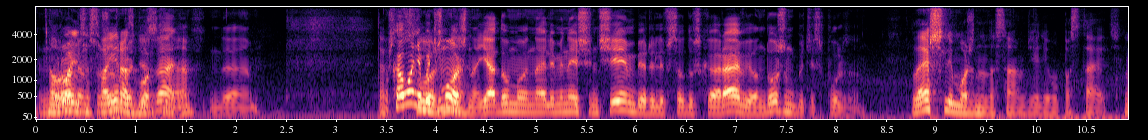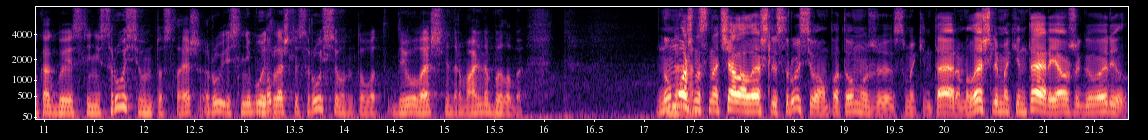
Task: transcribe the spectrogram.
Ну, у Роллинса Роллинс свои разборки, занят, да. Так Ну, кого-нибудь можно. Я думаю, на Elimination Chamber или в Саудовской Аравии он должен быть использован. Лэшли можно на самом деле ему поставить. Ну, как бы, если не с Русевым, то с Лэш... Ру- Если не будет Ну. Лэшли с Русевым, то вот Дрю Лэшли нормально было бы. Ну, Да. можно сначала Лэшли с Русевым, потом уже с Макинтайром. Лэшли Макинтайр, я уже говорил.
